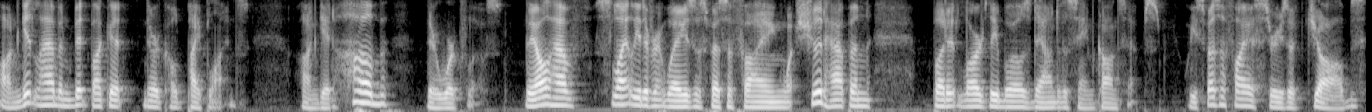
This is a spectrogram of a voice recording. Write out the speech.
On GitLab and Bitbucket, they're called pipelines. On GitHub, they're workflows. They all have slightly different ways of specifying what should happen, but it largely boils down to the same concepts. We specify a series of jobs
